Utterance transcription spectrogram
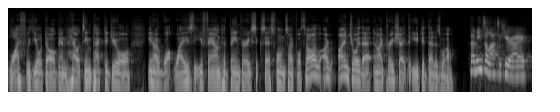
life with your dog and how it's impacted you or you know what ways that you found have been very successful and so forth so I, I, I enjoy that and i appreciate that you did that as well That means a lot to hear. I,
